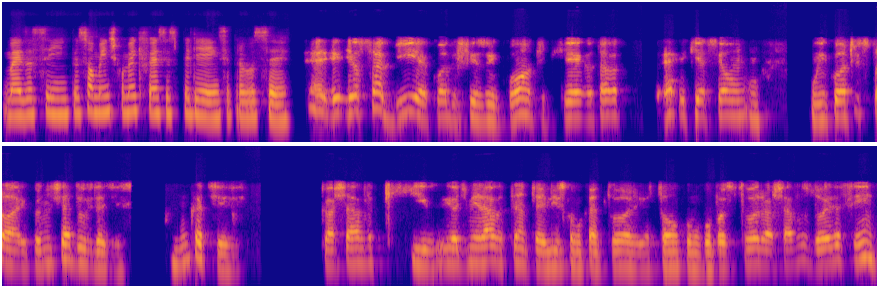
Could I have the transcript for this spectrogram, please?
mas assim, pessoalmente, como é que foi essa experiência para você? É, eu sabia quando fiz o encontro que eu estava é, que ia ser um, um encontro histórico. Eu não tinha dúvida disso. Nunca tive eu achava que eu admirava tanto a Elis como cantora e o Tom como compositor, eu achava os dois assim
